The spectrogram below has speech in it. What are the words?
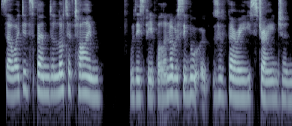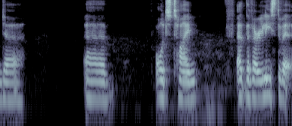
so I did spend a lot of time with these people, and obviously it was a very strange and uh, uh, odd time at the very least of it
